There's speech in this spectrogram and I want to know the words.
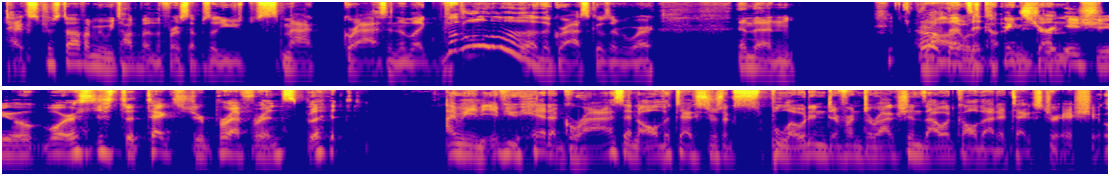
texture stuff. I mean, we talked about in the first episode, you smack grass and then like the grass goes everywhere. And then I don't know if that's a texture down- issue or it's just a texture preference, but I mean, if you hit a grass and all the textures explode in different directions, I would call that a texture issue.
